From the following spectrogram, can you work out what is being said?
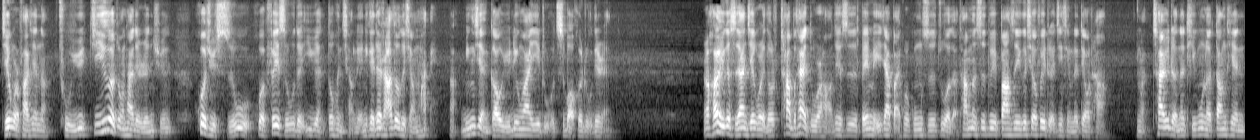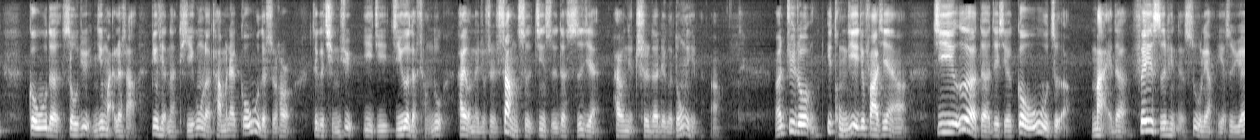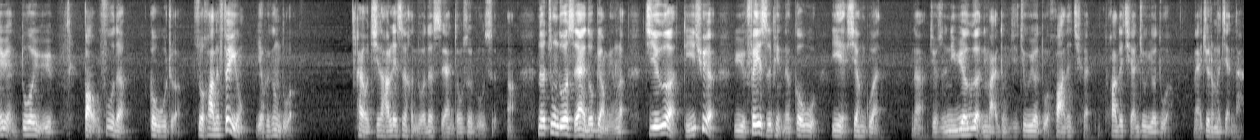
结果发现呢，处于饥饿状态的人群。获取食物或非食物的意愿都很强烈，你给他啥都得想买啊，明显高于另外一组吃饱喝足的人。然后还有一个实验结果也都差不太多哈，这是北美一家百货公司做的，他们是对八十一个消费者进行了调查，啊，参与者呢提供了当天购物的收据，你就买了啥，并且呢提供了他们在购物的时候这个情绪以及饥饿的程度，还有呢就是上次进食的时间，还有你吃的这个东西啊，完最终一统计就发现啊。饥饿的这些购物者买的非食品的数量也是远远多于饱腹的购物者所花的费用也会更多，还有其他类似很多的实验都是如此啊。那众多实验也都表明了，饥饿的确与非食品的购物也相关，那就是你越饿，你买的东西就越多，花的钱花的钱就越多，哎，就这么简单。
